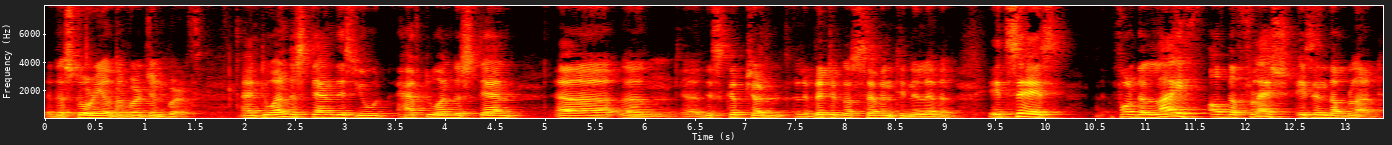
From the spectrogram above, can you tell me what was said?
the story of the virgin birth. And to understand this, you would have to understand uh, um, uh, the scripture, Leviticus 17:11. It says, "For the life of the flesh is in the blood,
